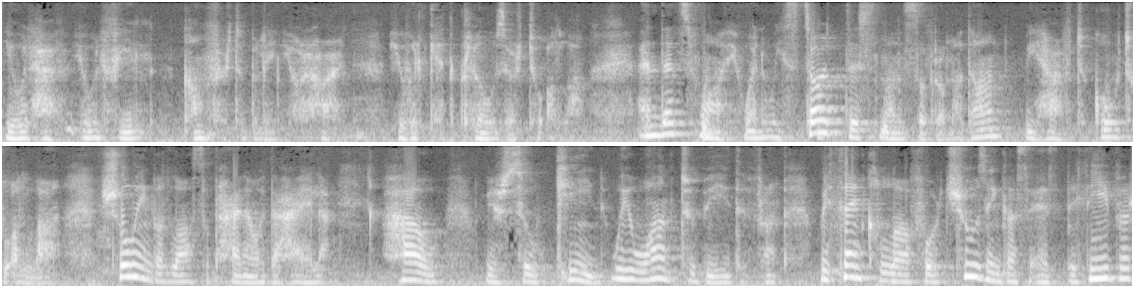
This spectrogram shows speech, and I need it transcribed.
you will have you will feel comfortable in your heart. You will get closer to Allah. And that's why when we start this month of Ramadan, we have to go to Allah, showing Allah subhanahu wa ta'ala how we're so keen. We want to be different. we thank Allah for choosing us as believer,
